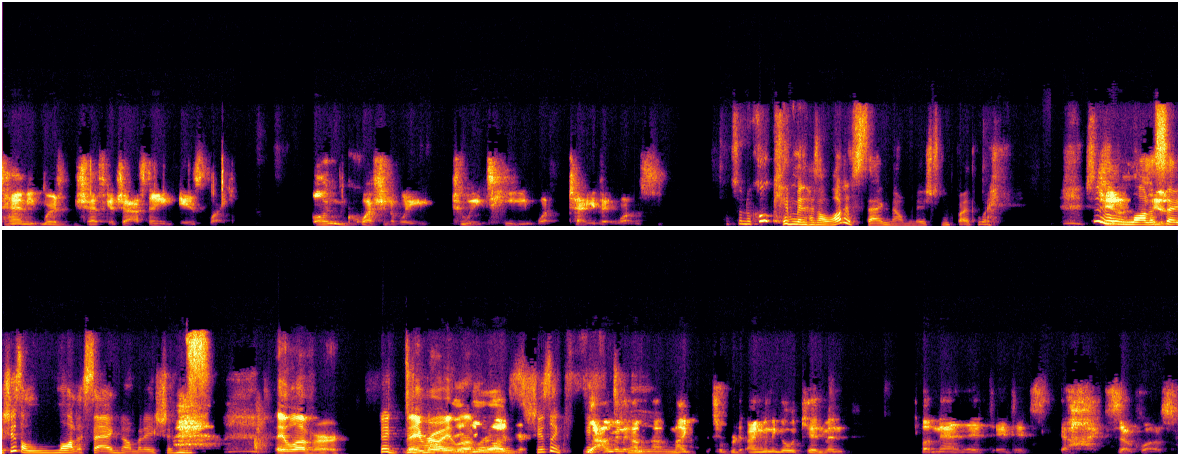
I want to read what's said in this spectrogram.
Tammy, whereas Jessica Chastain is like unquestionably to a T what Tammy Faye was. So Nicole Kidman has a lot of SAG nominations, by the way. She has Yeah, a lot of. SAG. She has a lot of SAG nominations. They love her. They, did They really love realize. her. She's like 15. Yeah, I'm gonna I'm, I'm, my, I'm gonna go with Kidman, but man, it, it it's, ah, it's so close.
